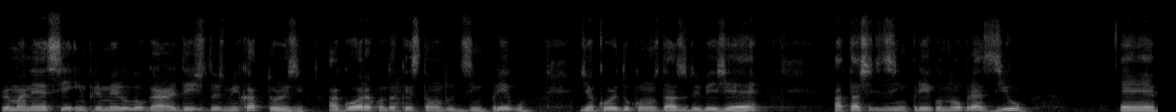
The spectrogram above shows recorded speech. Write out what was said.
permanece em primeiro lugar desde 2014. Agora, quando a questão do desemprego, de acordo com os dados do IBGE, a taxa de desemprego no Brasil é,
